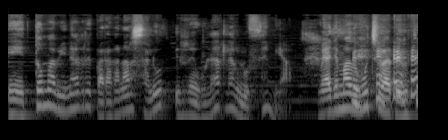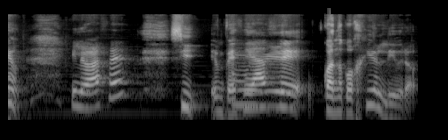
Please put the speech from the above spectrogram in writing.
eh, toma vinagre para ganar salud y regular la glucemia. Me ha llamado mucho la atención. ¿Y lo haces? Sí, empecé hace, cuando cogí el libro.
